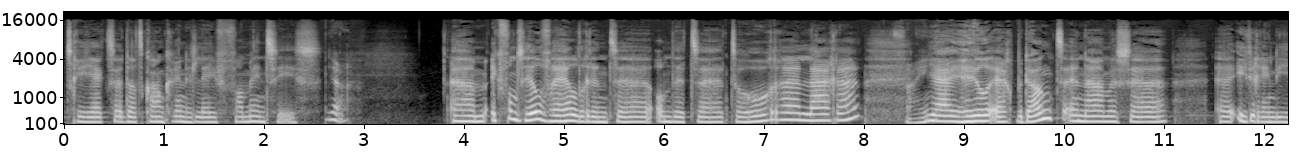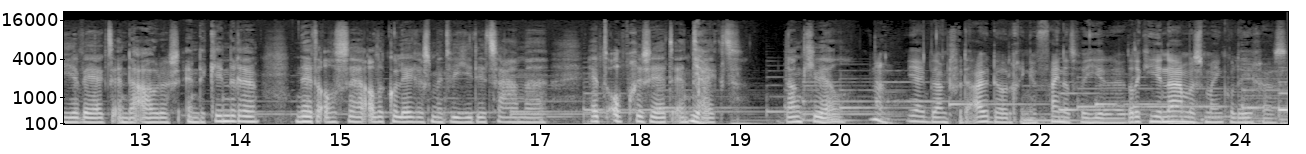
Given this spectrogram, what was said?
traject dat kanker in het leven van mensen is. Ja. Um, ik vond het heel verhelderend om dit te horen, Lara. Fijn. Jij heel erg bedankt en namens uh, iedereen die hier werkt en de ouders en de kinderen. Net als uh, alle collega's met wie je dit samen hebt opgezet en trekt. Ja. Dank je wel. Nou, jij bedankt voor de uitnodiging. En fijn dat, we hier, uh, dat ik hier namens mijn collega's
